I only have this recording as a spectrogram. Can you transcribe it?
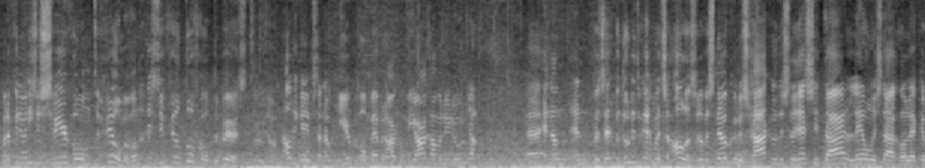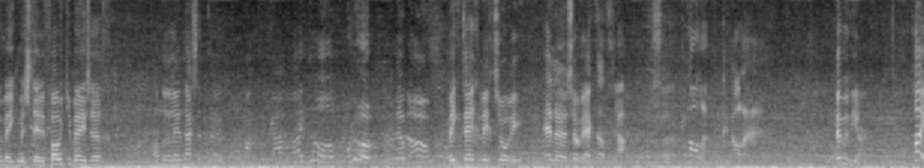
Maar dat vinden we niet zo sfeervol om te filmen, want het is natuurlijk veel toffer op de beurs. Sowieso. Al die games staan ook hier, bijvoorbeeld Batman Arkham VR gaan we nu doen. Ja. En dan, en we, we doen het natuurlijk echt met z'n allen, zodat we snel kunnen schakelen. Dus de rest zit daar. Leon is daar gewoon lekker een beetje met zijn telefoontje bezig. Andere Leon, daar zit uh, Tom achter de camera. Hi Tom! What up? What up? Beetje tegenlicht, sorry. En uh, zo werkt dat. Ja, dus knallen. Knallen. We hebben VR. Hi!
